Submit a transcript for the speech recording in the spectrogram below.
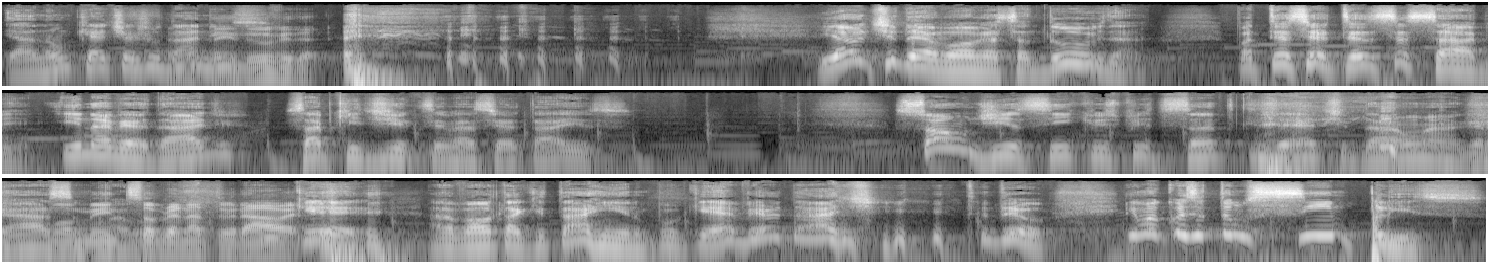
E ela não quer te ajudar não nisso. Tem dúvida. e ela te devolve essa dúvida para ter certeza que você sabe. E, na verdade, sabe que dia que você vai acertar isso? Só um dia assim que o Espírito Santo quiser te dar uma graça. um momento sobrenatural. Porque é. a volta aqui tá rindo, porque é verdade, entendeu? E uma coisa tão simples.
